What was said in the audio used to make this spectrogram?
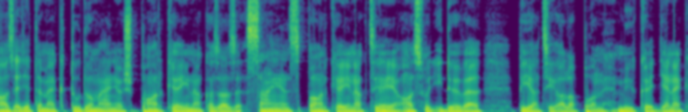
Az egyetemek tudományos parkjainak, azaz science parkjainak célja az, hogy idővel piaci alapon működjenek.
